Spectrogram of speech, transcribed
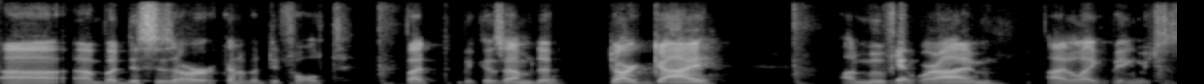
Uh, uh, but this is our kind of a default. But because I'm the dark guy, I'll move to where I'm. I like being, which is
